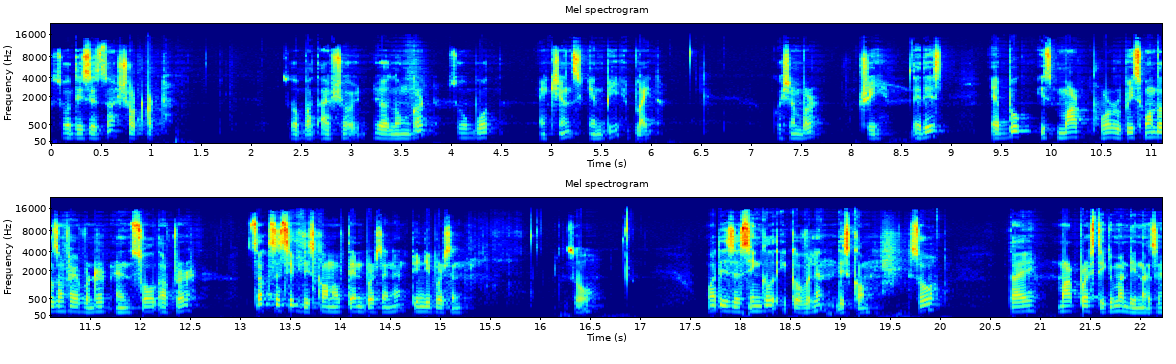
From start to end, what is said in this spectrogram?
So this is the shortcut. So but i've showed you a long cut. So both actions can be applied. Question number three. That is a book is marked for rupees 1500 and sold after successive discount of 10% and 20% so what is a single equivalent discount? So તાએ mark price થી કિમાન દીના છે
